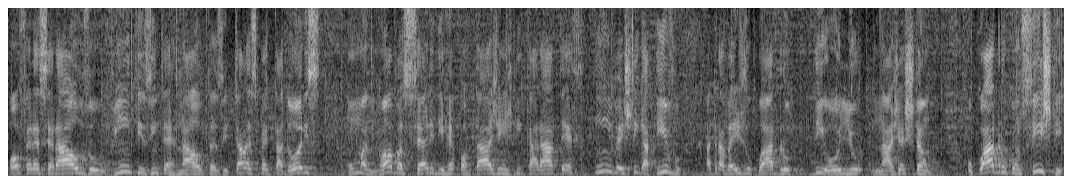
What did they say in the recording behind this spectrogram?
oferecerá aos ouvintes, internautas e telespectadores uma nova série de reportagens de caráter investigativo através do quadro De Olho na Gestão. O quadro consiste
